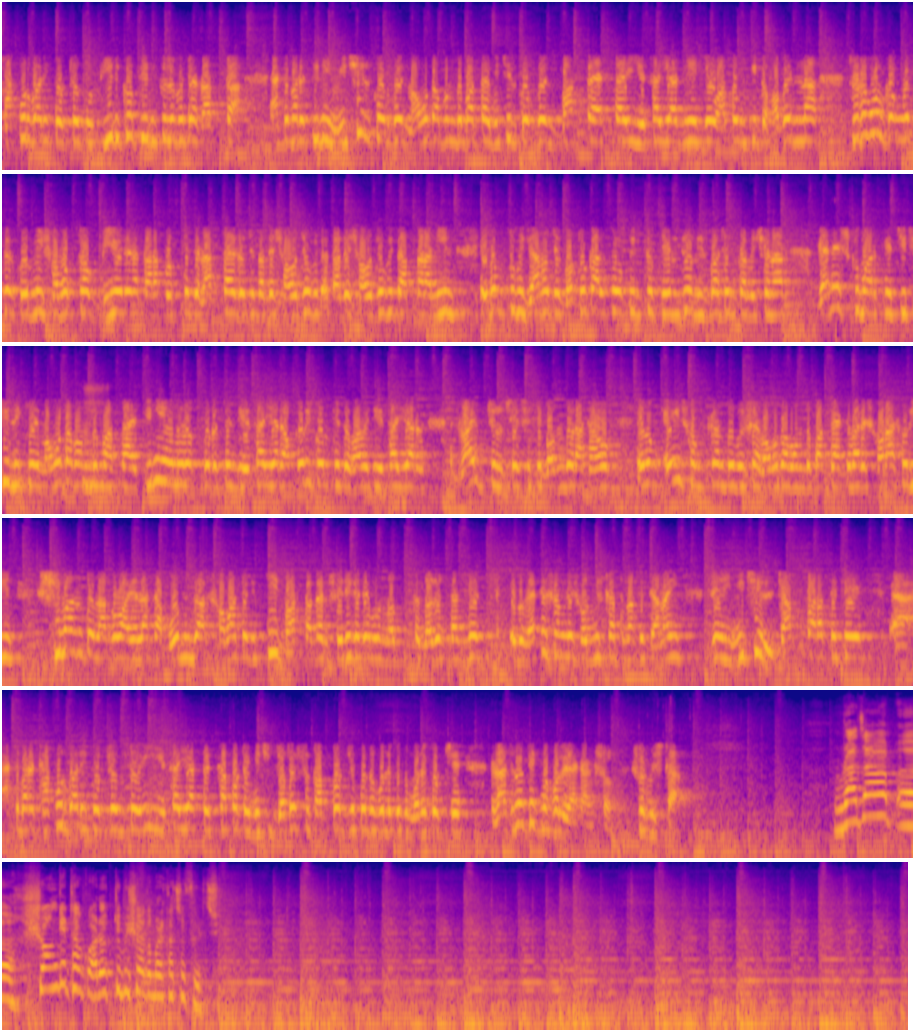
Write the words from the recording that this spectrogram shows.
ঠাকুরবাড়ি পর্যন্ত দীর্ঘ তিন কিলোমিটার রাস্তা। একেবারে তিনি মিছিল করবেন, মমতা বন্দ্যোপাধ্যায় মিছিল করবেন। বার্তা একটাই এসআইআর নিয়ে কেউ আতঙ্কিত হবেন না। তৃণমূল কংগ্রেসের কর্মী, সমর্থক বিএলএরা তারা প্রত্যেকে রাস্তায় রয়েছে, তাদের সহযোগিতা তাদের সহযোগিতা আপনারা নিন। এবং তুমি জানো যে গতকালকেও কিন্তু কেন্দ্রীয় নির্বাচন কমিশনার জ্ঞানেশ কুমারকে চিঠি লিখে মমতা বন্দ্যোপাধ্যায় তিনি অনুরোধ করেছেন যে এসআইআর অপরিকল্পিতভাবে যে এসআইআর ড্রাইভ চলছে সেটি বন্ধ রাখা হোক। এবং এই সংক্রান্ত বিষয়ে মমতা বন্দ্যোপাধ্যায় একেবারে সরাসরি সীমান্ত লাগোয়া এলাকা বনগার সভা থেকে কি বার্তা দেন সেদিকে যেমন নজর থাকবে। এবং একই সঙ্গে শর্মিষ্ঠা তোমাকে জানাই যে এই মিছিল চাঁদপাড়া থেকে আহ, ঠাকুর বাড়ি পর্যন্ত এই এসআইআর প্রেক্ষাপটে মিছিল যথেষ্ট তাৎপর্যপূর্ণ বলে কিন্তু মনে করছে রাজনৈতিক মহলের একাংশ। শর্মিষ্ঠা। রাজা সঙ্গে থাকো আরও একটি বিষয় তোমার কাছে ফিরছি।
